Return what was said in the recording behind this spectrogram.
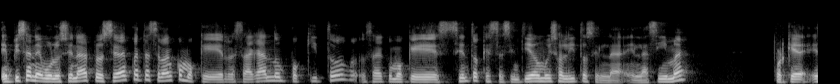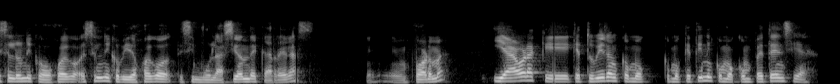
empiezan a evolucionar, pero se dan cuenta, se van como que rezagando un poquito, o sea, como que siento que se sintieron muy solitos en la, en la cima, porque es el único juego, es el único videojuego de simulación de carreras eh, en forma. Y ahora que, que tuvieron como, como que tienen como competencia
